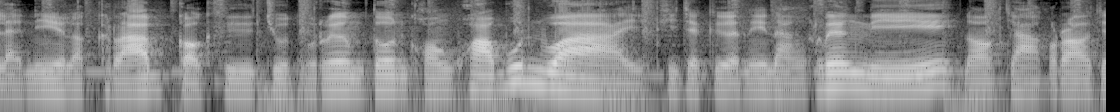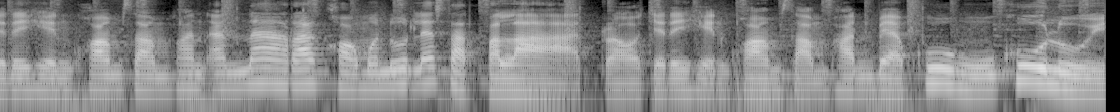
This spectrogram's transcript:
และนี่แหละครับ ก็คือจุดเริ่มต้นของความวุ่นวาย ที่จะเกิดในหนังเรื่องนี้ นอกจากเราจะได้เห็นความสัมพันธ์อันน่ารักของมนุษย์และสัตว์ประหลาด เราจะได้เห็นความสัมพันธ์แบบคู่หูคู่ลุย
